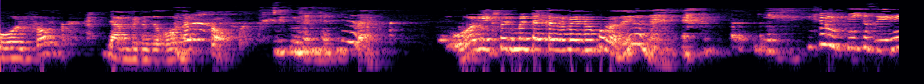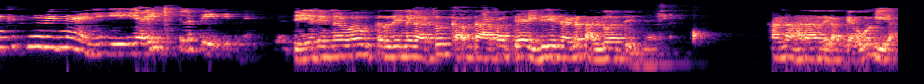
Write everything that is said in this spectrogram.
old frog jump into the water frog. ඕක එක්ස්පෙරිමන්ට් එකක් කරලා බලන්න පුළුවන් නේද? මේක බේරෙක තේරෙන්නේ නැහැ නේ. ඒයි කියලා තේරෙන්නේ නැහැ. තේරෙනවා උත්තර දෙන්න ගත්තොත් කවදාකවත් එයා ඉදිරියට යන්න තල්ලුවක් දෙන්නේ නැහැ. කන්න හරහා දෙකක් ගැහුවා ගියා.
